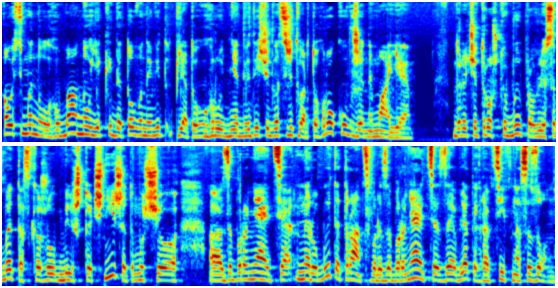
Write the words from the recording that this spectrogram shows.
А ось минулого бану, який датований від 5 грудня 2024 року, вже немає. До речі, трошки виправлю себе та скажу більш точніше, тому що забороняється не робити трансфери, забороняється заявляти гравців на сезон.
